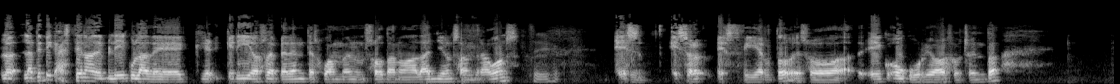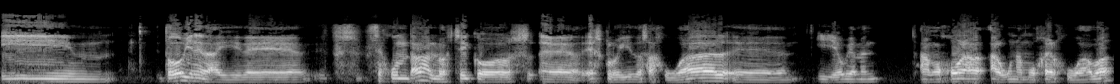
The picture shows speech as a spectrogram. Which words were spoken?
la, la típica escena de película de cr- críos repelentes jugando en un sótano a Dungeons and Dragons Sí. Es, eso es cierto, eso eh, ocurrió a los 80. Y mm, todo viene de ahí, de se juntaban los chicos eh, excluidos a jugar eh, y obviamente a lo mejor a- alguna mujer jugaba,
